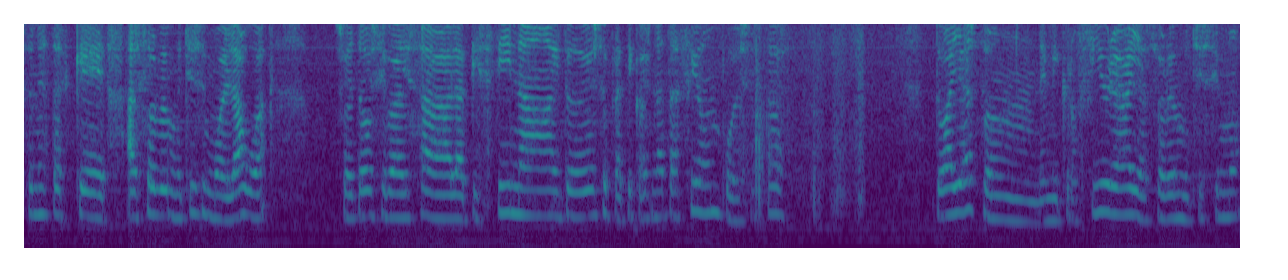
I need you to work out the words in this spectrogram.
son estas que absorben muchísimo el agua, sobre todo si vais a la piscina y todo eso, practicáis natación, pues estas toallas son de microfibra y absorben muchísimo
